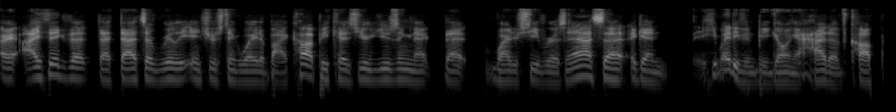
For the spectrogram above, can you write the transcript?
I, I think that that that's a really interesting way to buy Kupp because you're using that that wide receiver as an asset. Again, he might even be going ahead of Kupp,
